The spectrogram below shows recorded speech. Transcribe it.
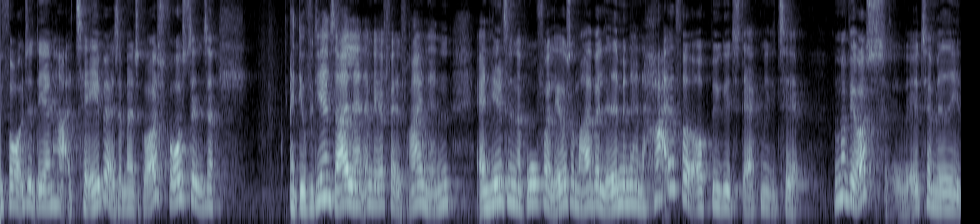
i forhold til det, han har at tabe, altså man skal også forestille sig, at det er jo fordi, hans eget land er ved at falde fra hinanden, at han hele tiden har brug for at lave så meget ballade, men han har jo fået opbygget et stærkt militær. Det må vi også øh, tage med ind.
